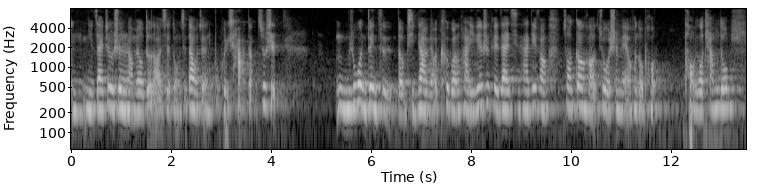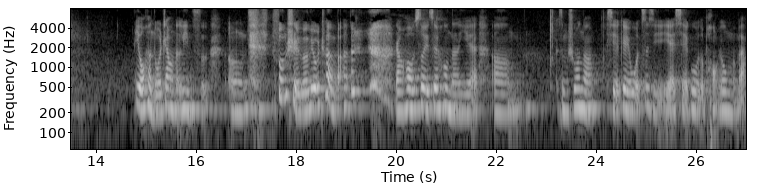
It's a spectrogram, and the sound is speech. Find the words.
嗯，你在这个事情上没有得到一些东西，但我觉得你不会差的。就是，嗯，如果你对你自己的评价比较客观的话，一定是可以在其他地方做到更好的。就我身边有很多朋朋友，他们都有很多这样的例子，嗯，风水轮流转吧。然后，所以最后呢，也嗯。怎么说呢？写给我自己，也写给我的朋友们吧。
